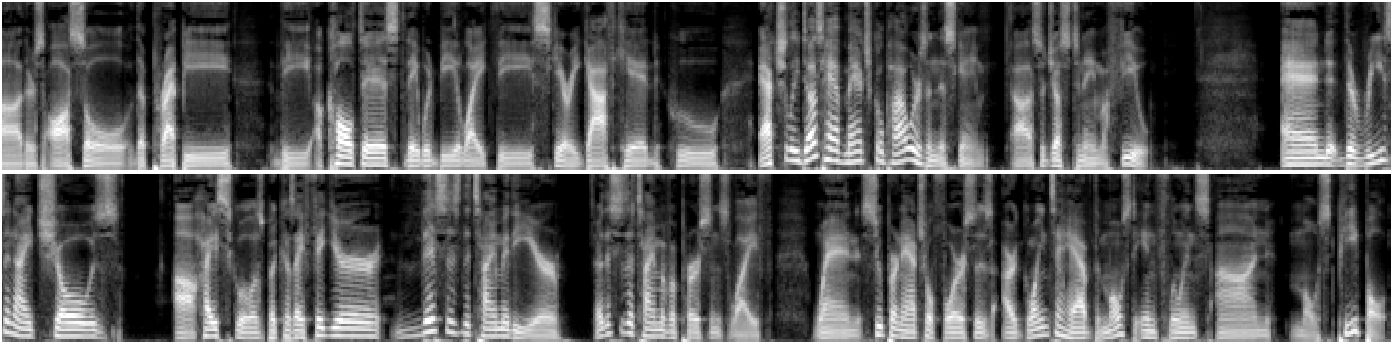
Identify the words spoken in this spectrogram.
uh, there's also the preppy, the occultist. They would be like the scary goth kid who actually does have magical powers in this game. Uh, so, just to name a few. And the reason I chose uh, high school is because I figure this is the time of the year, or this is a time of a person's life when supernatural forces are going to have the most influence on most people.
